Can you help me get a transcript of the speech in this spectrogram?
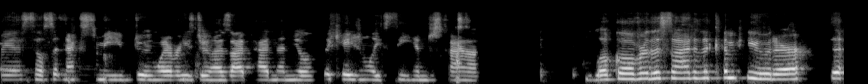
Yes, he'll sit next to me doing whatever he's doing on his iPad, and then you'll occasionally see him just kind of look over the side of the computer. and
